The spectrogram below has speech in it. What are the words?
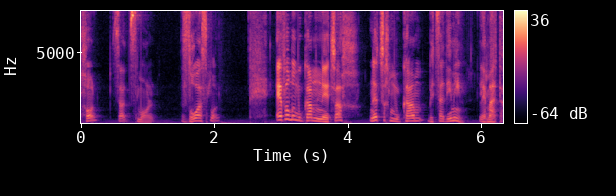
נכון? צד שמאל, זרוע שמאל. איפה ממוקם נצח? נצח ממוקם בצד ימין, למטה.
